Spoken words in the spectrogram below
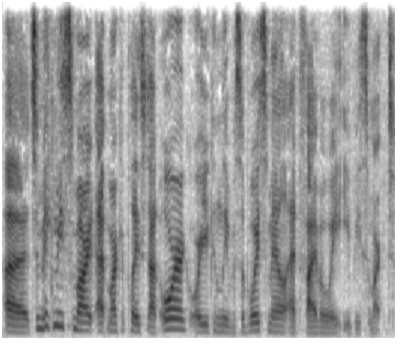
uh, to make me smart at marketplace.org, or you can leave us a voicemail at 508 UB Smart.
